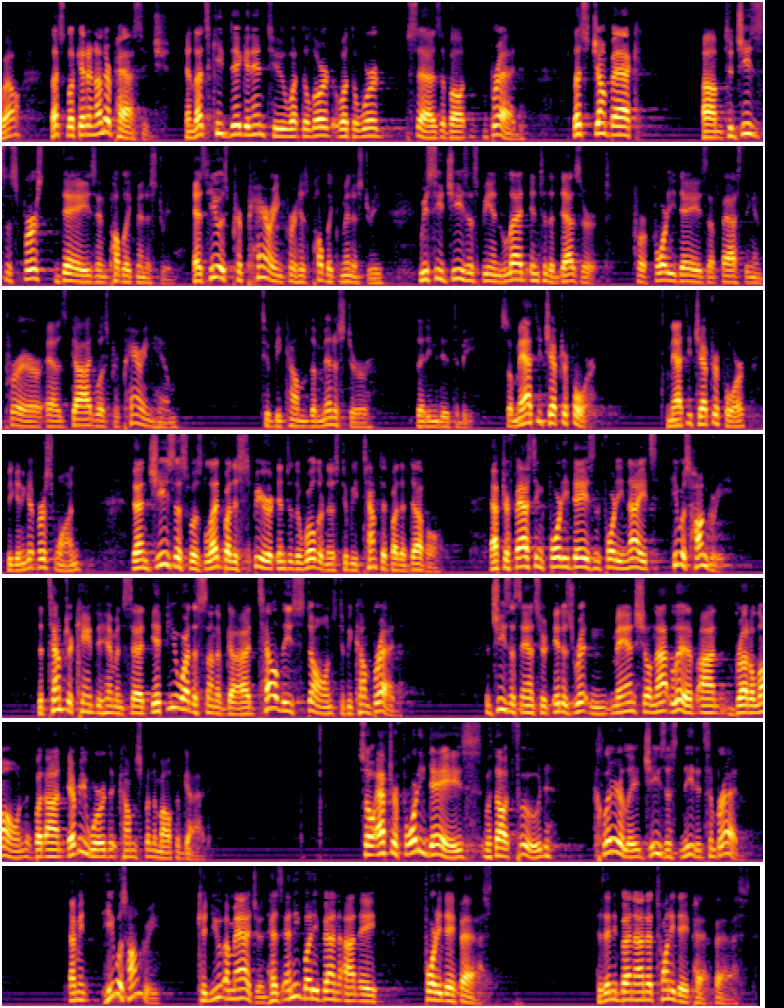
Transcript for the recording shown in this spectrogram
Well, let's look at another passage and let's keep digging into what the Lord what the word says about bread. Let's jump back um, to Jesus' first days in public ministry. As he was preparing for his public ministry, we see Jesus being led into the desert for 40 days of fasting and prayer as God was preparing him to become the minister that he needed to be. So, Matthew chapter 4. Matthew chapter 4, beginning at verse 1. Then Jesus was led by the Spirit into the wilderness to be tempted by the devil. After fasting 40 days and 40 nights, he was hungry. The tempter came to him and said, If you are the Son of God, tell these stones to become bread. Jesus answered, It is written, Man shall not live on bread alone, but on every word that comes from the mouth of God. So after 40 days without food, clearly Jesus needed some bread. I mean, he was hungry. Can you imagine? Has anybody been on a 40 day fast? Has anybody been on a 20 day fast?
